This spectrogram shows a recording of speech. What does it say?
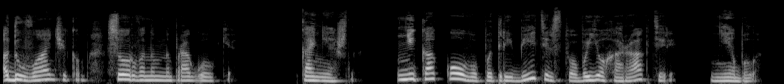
одуванчиком, сорванным на прогулке. Конечно, никакого потребительства в ее характере не было.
